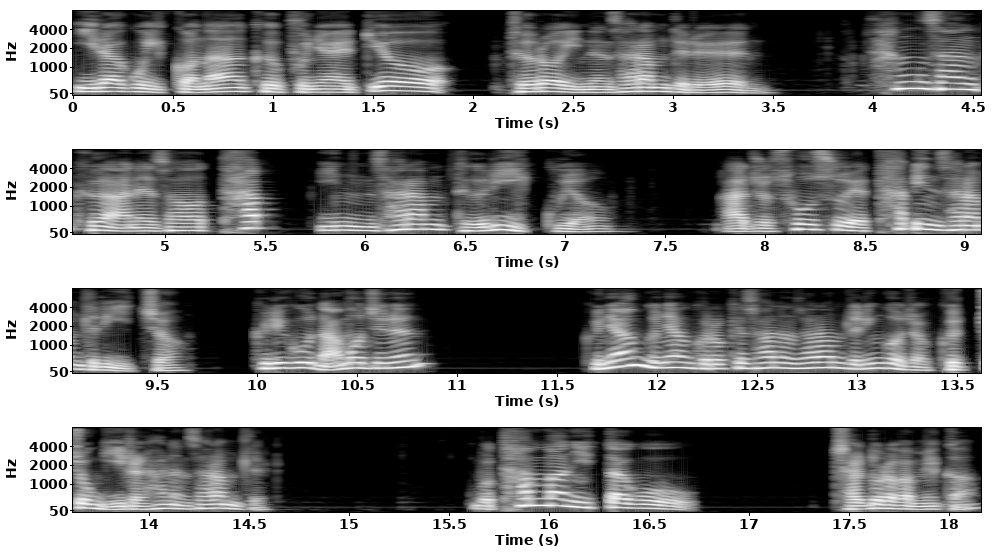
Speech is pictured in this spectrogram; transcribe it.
일하고 있거나 그 분야에 뛰어들어 있는 사람들은 항상 그 안에서 탑인 사람들이 있고요. 아주 소수의 탑인 사람들이 있죠. 그리고 나머지는 그냥 그냥 그렇게 사는 사람들인 거죠. 그쪽 일을 하는 사람들. 뭐 탑만 있다고 잘 돌아갑니까?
